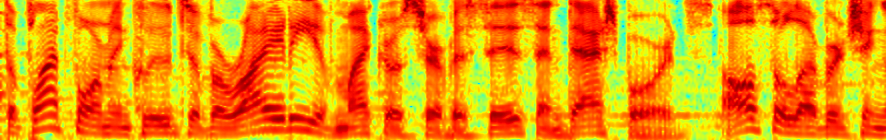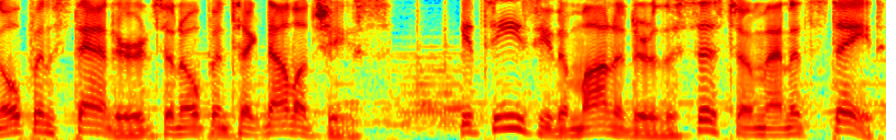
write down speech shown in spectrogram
The platform includes a variety of microservices and dashboards, also leveraging open standards and open technologies. It's easy to monitor the system and its state.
